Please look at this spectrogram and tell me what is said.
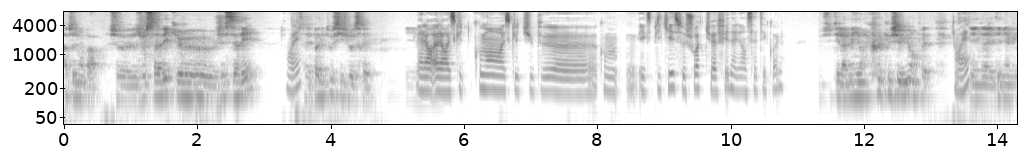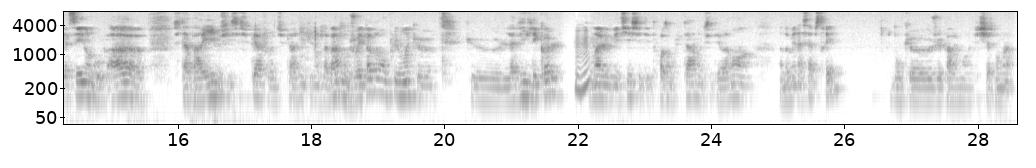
Absolument pas. Je, je savais que j'essaierais. Ouais. Je savais pas du tout si je le serais alors, alors est-ce que, comment est-ce que tu peux euh, expliquer ce choix que tu as fait d'aller dans cette école? C'était la meilleure école que j'ai eue en fait. Ouais. Elle était bien classée dans le groupe A. Euh, c'était à Paris. Je me suis dit c'est super, j'aurai une super vie étudiante là-bas. Donc je voyais pas vraiment plus loin que, que la vie de l'école. Mhm. Moi, le métier c'était trois ans plus tard, donc c'était vraiment un, domaine assez abstrait. Donc euh, je vais pas vraiment réfléchir à ce moment-là.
